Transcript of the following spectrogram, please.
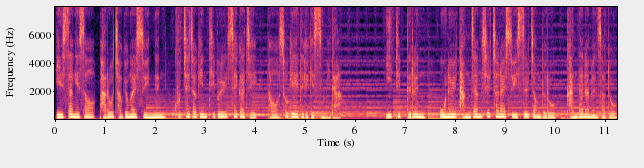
일상에서 바로 적용할 수 있는 구체적인 팁을 세 가지 더 소개해 드리겠습니다. 이 팁들은 오늘 당장 실천할 수 있을 정도로 간단하면서도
